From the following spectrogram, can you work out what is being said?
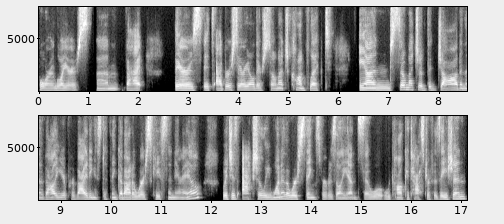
for lawyers um, that there's it's adversarial, there's so much conflict and so much of the job and the value you're providing is to think about a worst case scenario, which is actually one of the worst things for resilience. So, what we call catastrophization,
